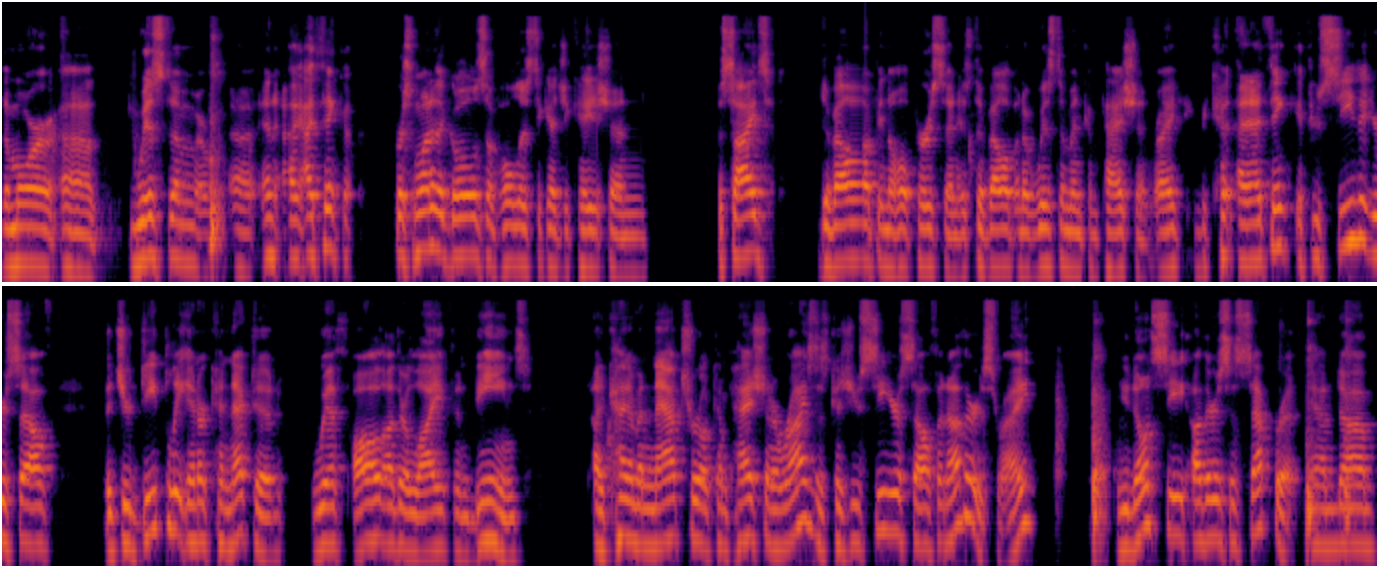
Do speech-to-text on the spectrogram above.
the more uh, wisdom, uh, and I, I, think, of course, one of the goals of holistic education, besides developing the whole person, is development of wisdom and compassion, right? Because, and I think if you see that yourself, that you're deeply interconnected with all other life and beings a kind of a natural compassion arises because you see yourself in others, right? You don't see others as separate. And um,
